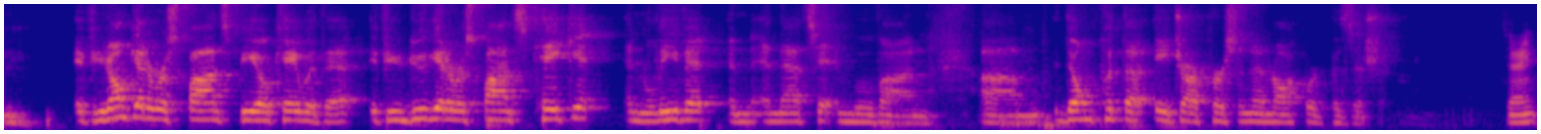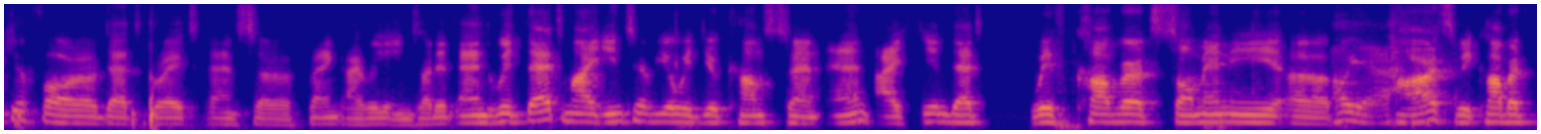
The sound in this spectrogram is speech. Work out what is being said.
mm if you don't get a response, be okay with it. If you do get a response, take it and leave it and, and that's it and move on. Um, don't put the HR person in an awkward position. Thank you for that great answer, Frank. I really enjoyed it. And with that, my interview with you comes to an end. I feel that we've covered so many uh, oh, yeah. parts. We covered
